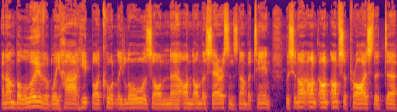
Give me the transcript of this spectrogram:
an unbelievably hard hit by Courtney Lawes on uh, on on the Saracens number ten. Listen, I, am I'm I'm surprised that uh,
